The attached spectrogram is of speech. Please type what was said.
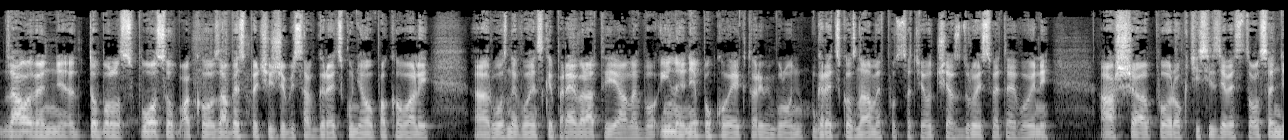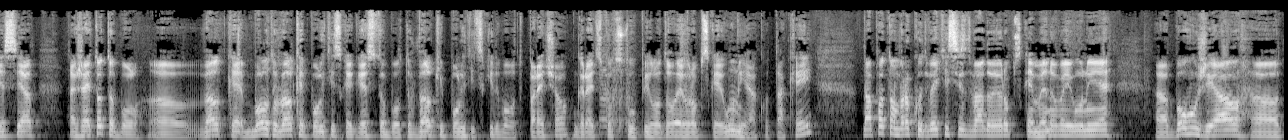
Zároveň to bol spôsob, ako zabezpečiť, že by sa v Grécku neopakovali rôzne vojenské prevraty alebo iné nepokoje, ktorými bolo Grécko známe v podstate od čas druhej svetovej vojny až eh, po rok 1980. Takže aj toto bol, uh, veľké, bolo to veľké politické gesto, bol to veľký politický dôvod, prečo Grécko vstúpilo do Európskej únie ako takej. No a potom v roku 2002 do Európskej menovej únie eh, Bohužiaľ,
